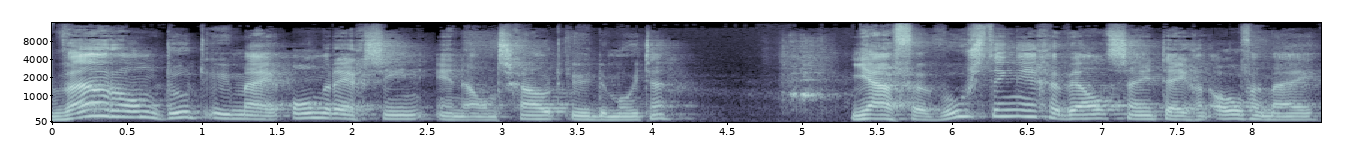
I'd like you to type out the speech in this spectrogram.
Waarom doet u mij onrecht zien en aanschouwt u de moeite? Ja, verwoesting en geweld zijn tegenover mij.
